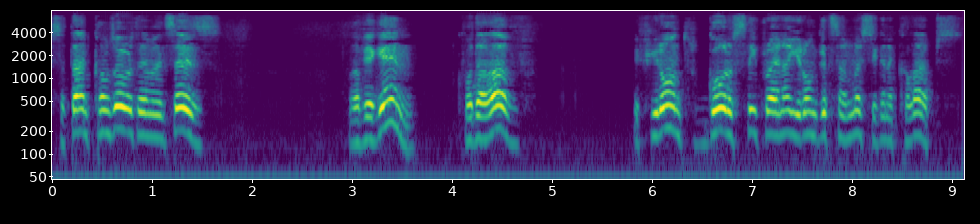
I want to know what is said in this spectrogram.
Satan comes over to him and says, Rav Yagen, Kvod if you don't go to sleep right now, you don't get some rest, you're going to collapse.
